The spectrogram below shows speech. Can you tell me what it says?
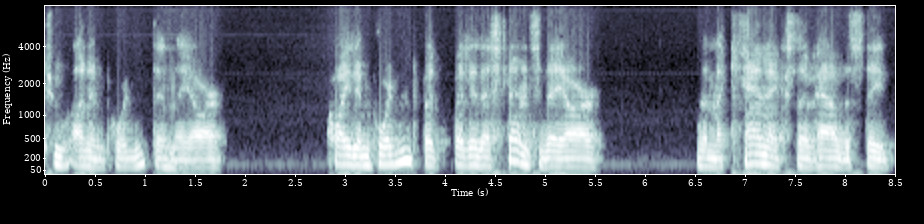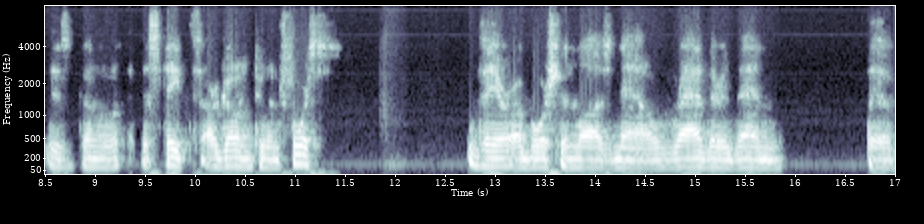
too unimportant, and mm-hmm. they are quite important. But but in a sense, they are the mechanics of how the state is going the states are going to enforce their abortion laws now, rather than the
